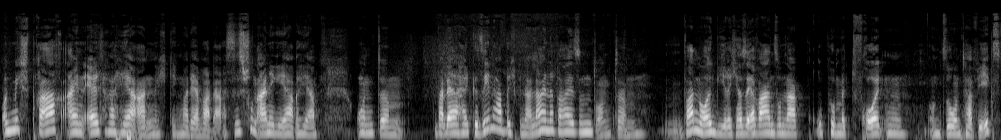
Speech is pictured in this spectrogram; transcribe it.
Und mich sprach ein älterer Herr an. Ich denke mal, der war da. Es ist schon einige Jahre her. Und ähm, weil er halt gesehen habe, ich bin alleine reisend und ähm, war neugierig. Also er war in so einer Gruppe mit Freunden und so unterwegs.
